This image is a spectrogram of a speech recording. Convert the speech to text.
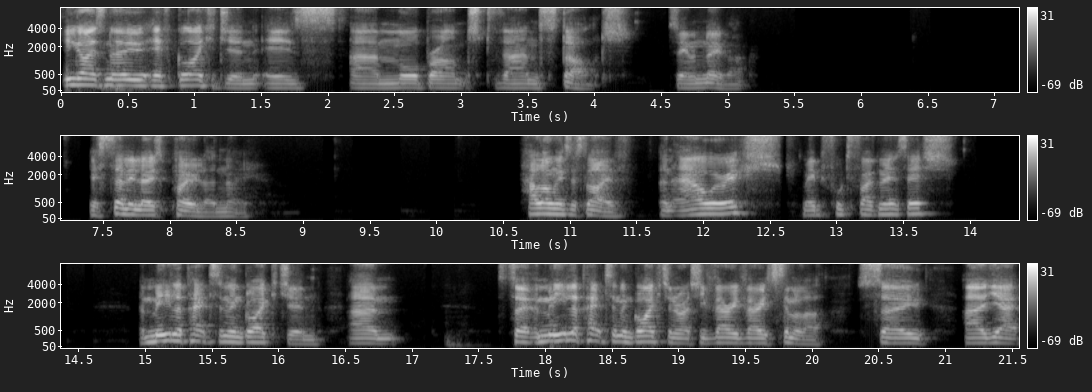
Do you guys know if glycogen is um, more branched than starch? Does anyone know that? Is cellulose polar? No. How long is this live? An hour-ish, maybe 45 minutes-ish? Amylopectin and glycogen. Um, so amylopectin and glycogen are actually very, very similar. So uh, yeah,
